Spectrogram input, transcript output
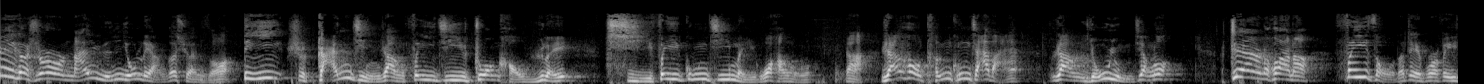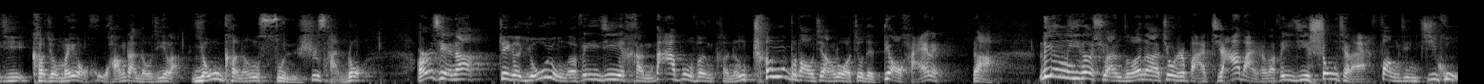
这个时候南云有两个选择：第一是赶紧让飞机装好鱼雷，起飞攻击美国航母啊，然后腾空甲板让游泳降落。这样的话呢？飞走的这波飞机可就没有护航战斗机了，有可能损失惨重，而且呢，这个游泳的飞机很大部分可能撑不到降落就得掉海里，是吧？另一个选择呢，就是把甲板上的飞机收起来放进机库，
